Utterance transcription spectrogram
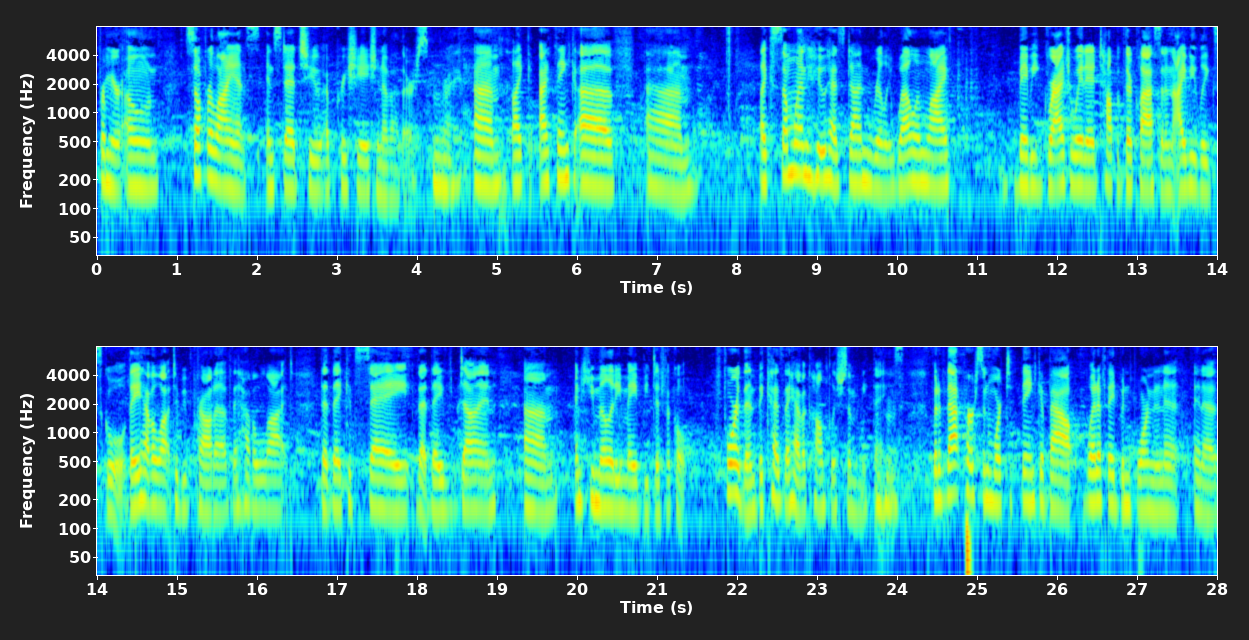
from your own self reliance instead to appreciation of others. Right. Um, like I think of um, like someone who has done really well in life maybe graduated top of their class at an Ivy League school. They have a lot to be proud of. They have a lot that they could say that they've done, um, and humility may be difficult for them because they have accomplished so many things. Mm-hmm. But if that person were to think about what if they'd been born in a in a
